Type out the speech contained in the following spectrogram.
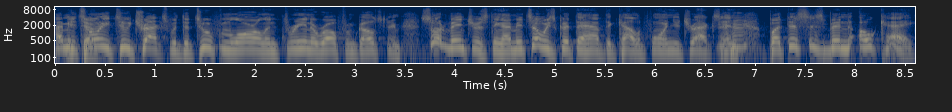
I mean, me it's too. only two tracks with the two from Laurel and three in a row from Gulfstream. Sort of interesting. I mean, it's always good to have the California tracks in, Mm-hmm. but this has been okay.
